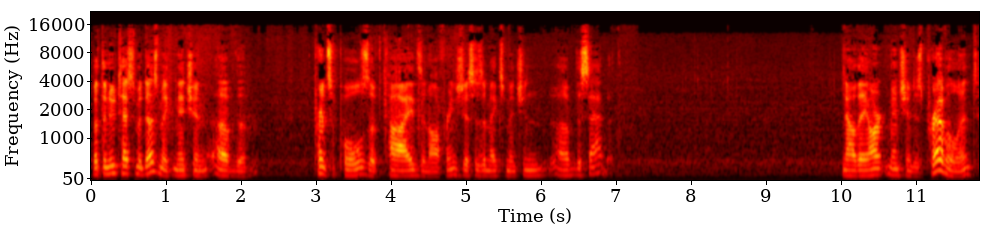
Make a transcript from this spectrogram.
But the New Testament does make mention of the principles of tithes and offerings, just as it makes mention of the Sabbath. Now, they aren't mentioned as prevalent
